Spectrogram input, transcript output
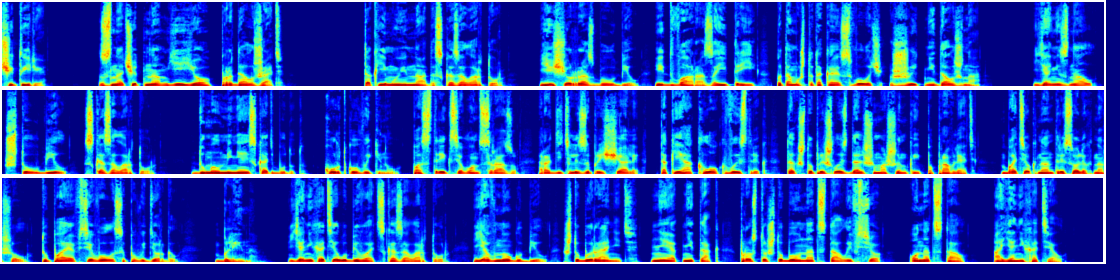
4. Значит, нам ее продолжать. Так ему и надо, сказал Артур. Еще раз бы убил, и два раза, и три, потому что такая сволочь жить не должна. Я не знал, что убил, сказал Артур. Думал, меня искать будут. Куртку выкинул, постригся вон сразу. Родители запрещали, так я клок выстриг, так что пришлось дальше машинкой поправлять. Батек на антресолях нашел. Тупая все волосы повыдергал. Блин, я не хотел убивать, сказал Артур. Я в ногу бил, чтобы ранить. Нет, не так. Просто чтобы он отстал, и все. Он отстал, а я не хотел.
